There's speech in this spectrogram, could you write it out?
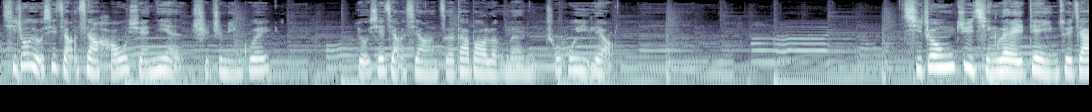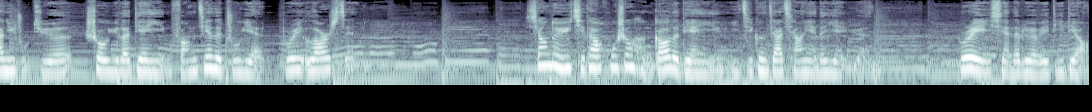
其中有些奖项毫无悬念，实至名归；有些奖项则大爆冷门，出乎意料。其中，剧情类电影最佳女主角授予了电影《房间》的主演 Brie Larson。相对于其他呼声很高的电影以及更加抢眼的演员，Brie 显得略微低调。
